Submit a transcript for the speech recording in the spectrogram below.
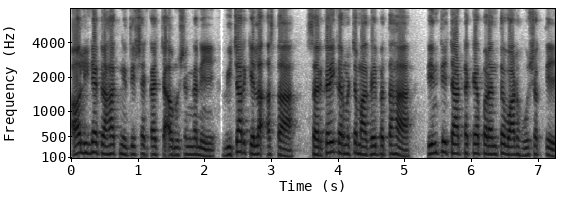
ऑल इंडिया ग्राहक निर्देशांकाच्या अनुषंगाने विचार केला असता सरकारी कर्मचारी महागाई भत्ता हा तीन ते चार टक्क्यापर्यंत वाढ होऊ शकते.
